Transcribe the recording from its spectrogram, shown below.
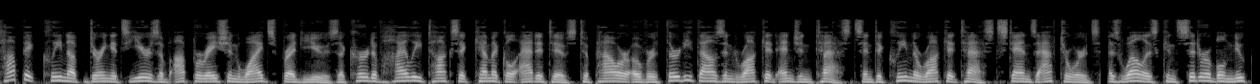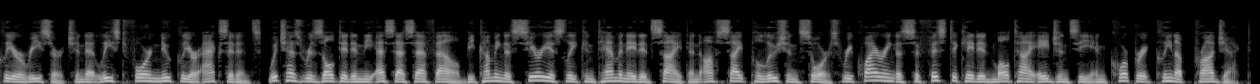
Topic cleanup During its years of operation widespread use occurred of highly toxic chemical additives to power over 30,000 rocket engine tests and to clean the rocket test stands afterwards, as well as considerable nuclear research and at least four nuclear accidents, which has resulted in the SSFL becoming a seriously contaminated site and off-site pollution source requiring a sophisticated multi-agency and corporate cleanup project.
